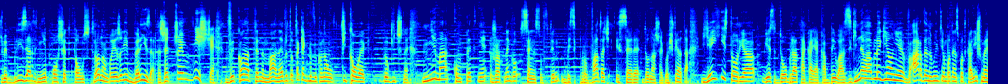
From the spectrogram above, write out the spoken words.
żeby Blizzard nie poszedł tą stroną, bo jeżeli Blizzard rzeczywiście wykona ten manewr, to tak jakby wykonał fikołek logiczny. Nie ma kompletnie żadnego sensu w tym, by sprowadzać Serę do naszego świata. Jej historia jest dobra taka, jaka była. Zginęła w Legionie, w Ardenweald ją potem spotkaliśmy,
